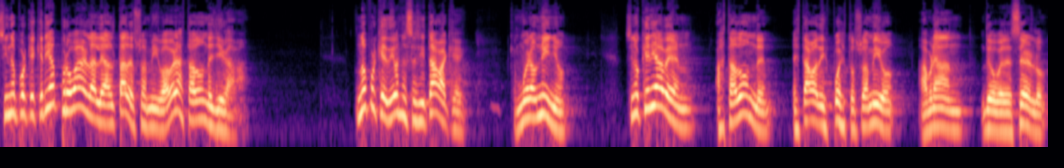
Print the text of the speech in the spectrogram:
sino porque quería probar la lealtad de su amigo, a ver hasta dónde llegaba. No porque Dios necesitaba que, que muera un niño, sino quería ver hasta dónde estaba dispuesto su amigo Abraham de obedecerlo.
